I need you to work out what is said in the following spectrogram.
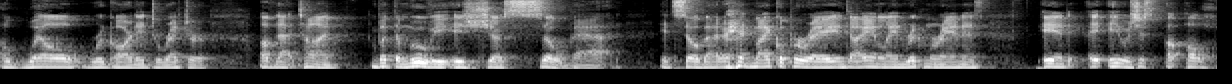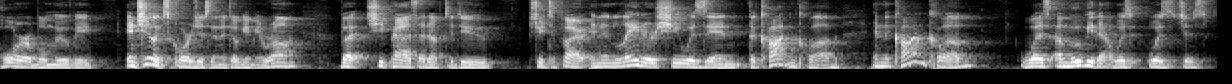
a well regarded director of that time. But the movie is just so bad. It's so bad. I had Michael Paré and Diane Lane, Rick Moranis, and it, it was just a, a, horrible movie. And she looks gorgeous in it, don't get me wrong. But she passed that up to do Streets of Fire. And then later she was in The Cotton Club. And The Cotton Club was a movie that was was just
